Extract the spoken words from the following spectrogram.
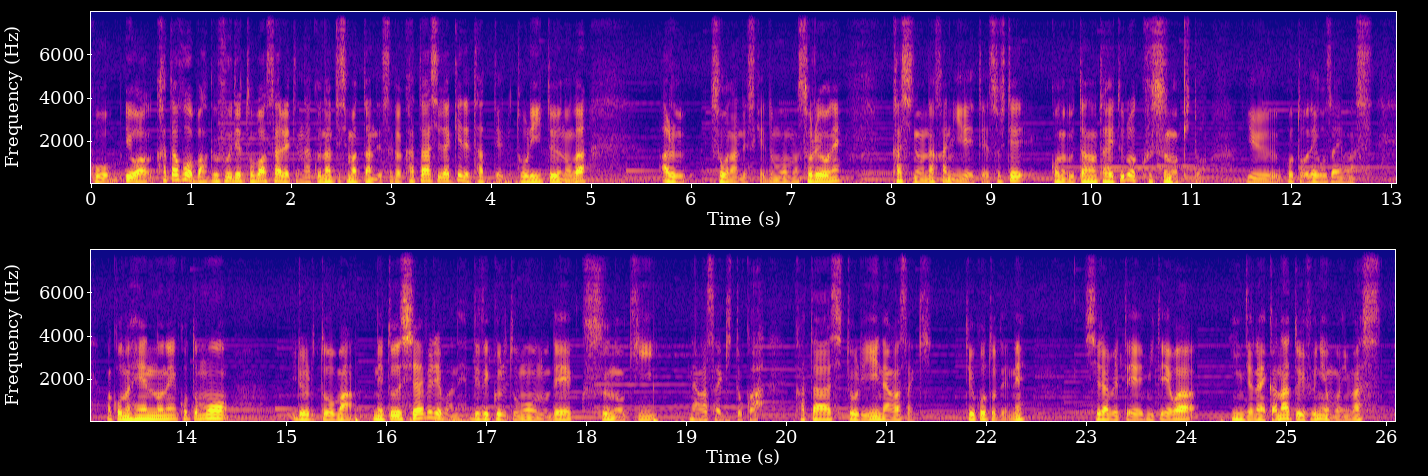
こう要は片方は爆風で飛ばされて亡くなってしまったんですが片足だけで立っている鳥居というのがあるそうなんですけども、まあ、それをね歌詞の中に入れてそしてこの歌のタイトルは「クスノキ」ということでございます。まあ、この辺のねこともいろいろと、まあ、ネットで調べればね出てくると思うので「クスノキ長崎」とか「片足鳥居長崎」ということでね調べてみてはいいんじゃないかなというふうに思います。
